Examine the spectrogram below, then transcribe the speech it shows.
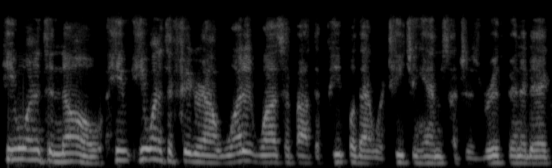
He wanted to know, he, he wanted to figure out what it was about the people that were teaching him, such as Ruth Benedict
